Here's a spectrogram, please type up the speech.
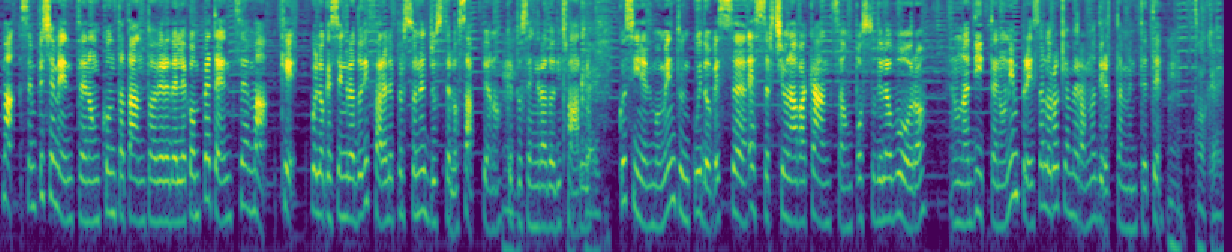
ma semplicemente non conta tanto avere delle competenze, ma che quello che sei in grado di fare le persone giuste lo sappiano, che Mm. tu sei in grado di farlo. Ok. Così nel momento in cui dovesse esserci una vacanza, un posto di lavoro, in una ditta, in un'impresa, loro chiameranno direttamente te. Mm, ok.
